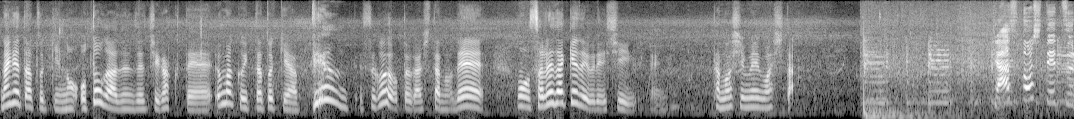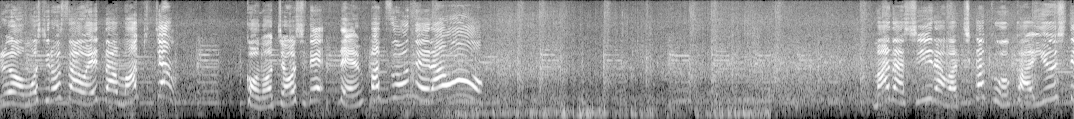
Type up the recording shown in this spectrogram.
投げた時の音が全然違くてうまくいった時はビュンってすごい音がしたのでもうそれだけで嬉しいみたいな。楽しめました。キャストして釣る面白さを得たマキちゃん。この調子で連発を狙おう。まだシーラは近くを回遊して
